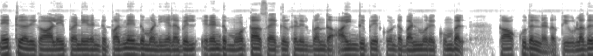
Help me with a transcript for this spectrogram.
நேற்று அதிகாலை பன்னிரண்டு பதினைந்து மணியளவில் இரண்டு மோட்டார் சைக்கிள்களில் வந்த ஐந்து பேர் கொண்ட வன்முறை கும்பல் தாக்குதல் நடத்தியுள்ளது.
